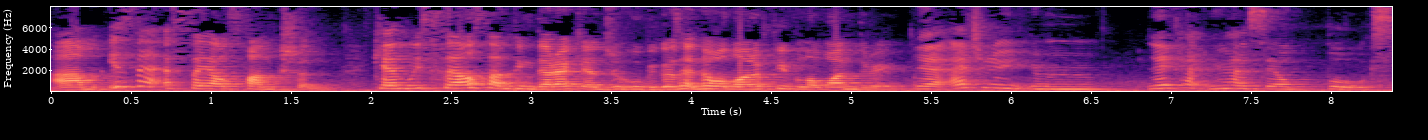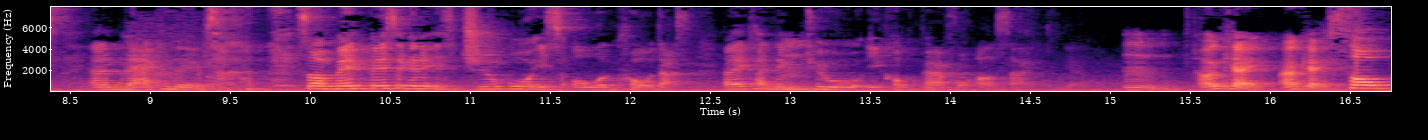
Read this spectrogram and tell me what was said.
um, is there a sales function? Can we sell something directly on Zhihu? Because I know a lot of people are wondering. Yeah, actually, um, they can you can sell books and magnets. so basically, it's Zhihu its own products. I can link mm. to e-commerce platform outside. Yeah. Mm. Okay. Okay. So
